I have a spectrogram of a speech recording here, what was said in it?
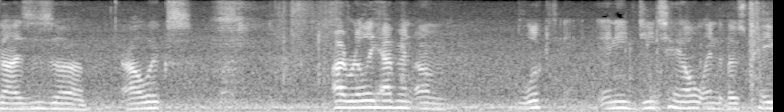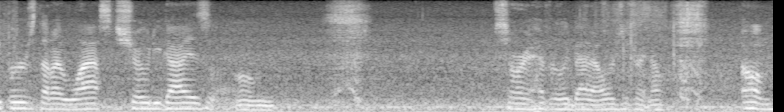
guys this is uh alex. I really haven't um looked any detail into those papers that i last showed you guys um sorry i have really bad allergies right now. Um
